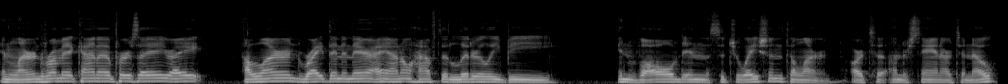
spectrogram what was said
and learn from it kind of per se, right? I learned right then and there, hey, I don't have to literally be involved in the situation to learn or to understand or to know.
